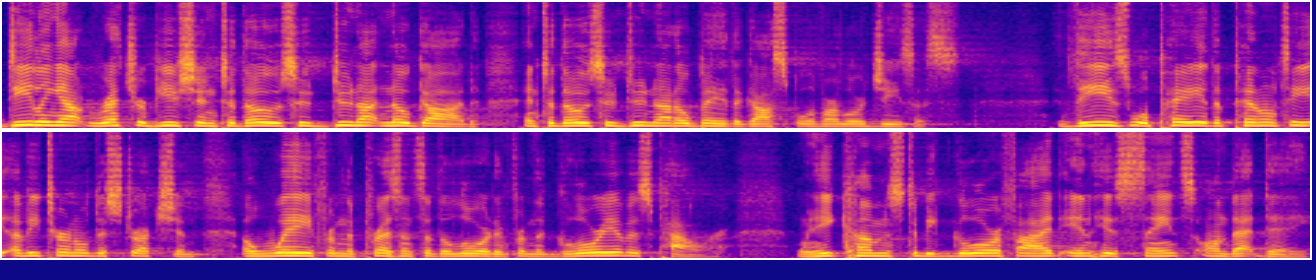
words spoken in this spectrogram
dealing out retribution to those who do not know God and to those who do not obey the gospel of our Lord Jesus. These will pay the penalty of eternal destruction away from the presence of the Lord and from the glory of his power when he comes to be glorified in his saints on that day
